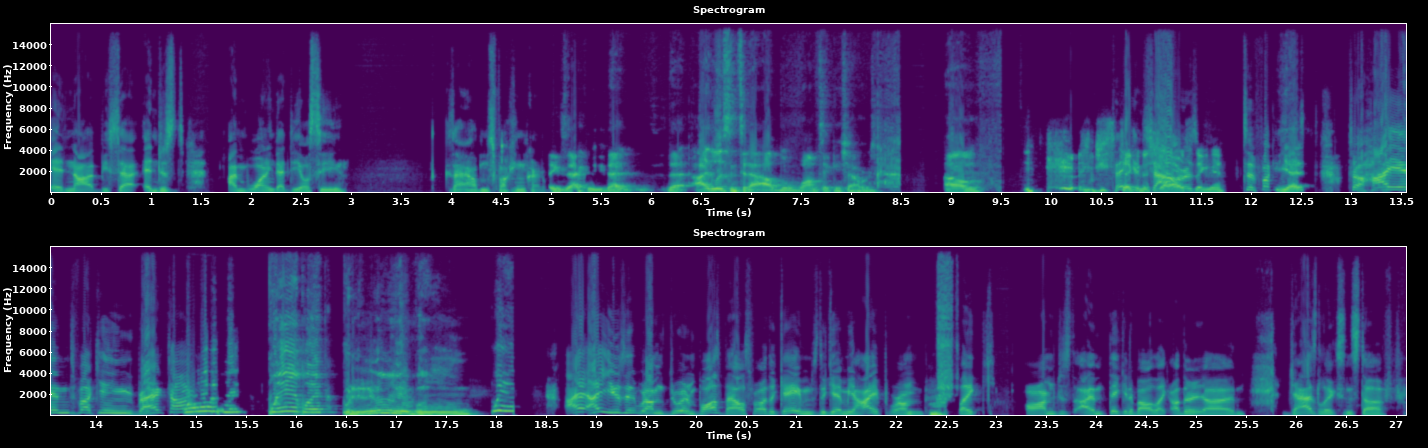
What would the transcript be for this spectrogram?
and not be sad and just I'm wanting that DLC because that album's fucking incredible. Exactly. That that I listen to that album while I'm taking showers. Um, just taking, taking showers singing to fucking yes. to high end fucking ragtime. I, I use it when I'm doing boss battles for other games to get me hype. Where I'm like or I'm just I'm thinking about like other uh, jazz licks and stuff.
